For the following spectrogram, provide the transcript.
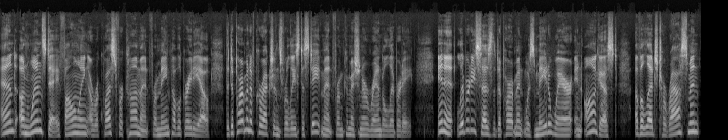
And on Wednesday, following a request for comment from Maine Public Radio, the Department of Corrections released a statement from Commissioner Randall Liberty. In it, Liberty says the department was made aware in August of alleged harassment,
